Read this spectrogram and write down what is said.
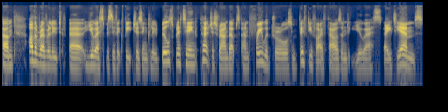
Um, other Revolut uh, US specific features include bill splitting, purchase roundups, and free withdrawals from 55,000 US ATMs.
